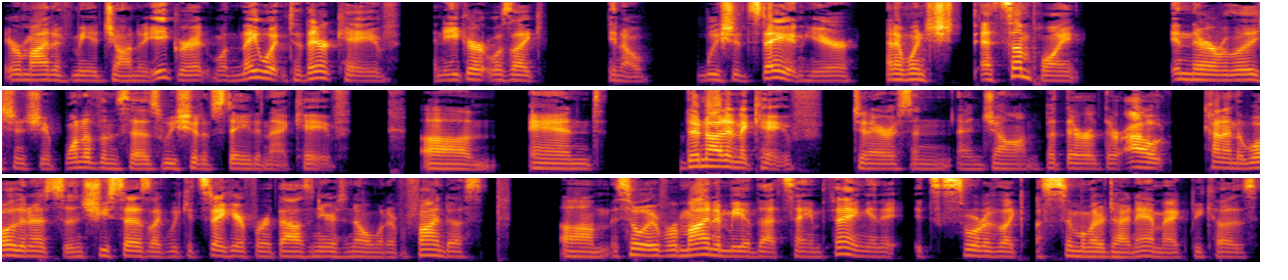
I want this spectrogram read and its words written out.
it reminded me of Jon and Ygritte when they went into their cave, and Ygritte was like, you know, we should stay in here. And when sh- at some point in their relationship, one of them says we should have stayed in that cave. Um, and they're not in a cave, Daenerys and, and Jon, but they're they're out kind of in the wilderness. And she says like we could stay here for a thousand years and no one would ever find us. Um, so it reminded me of that same thing, and it, it's sort of like a similar dynamic because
